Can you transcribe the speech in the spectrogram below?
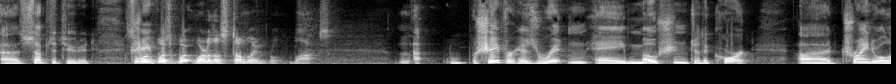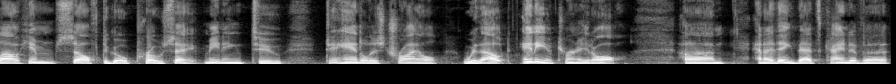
uh, substituted. So, what, what's, what, what are those stumbling blo- blocks? Schaeffer has written a motion to the court uh, trying to allow himself to go pro se, meaning to to handle his trial without any attorney at all. Um, and I think that's kind of a,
